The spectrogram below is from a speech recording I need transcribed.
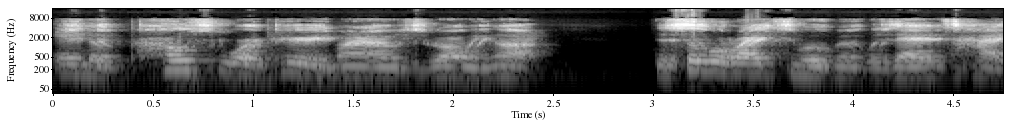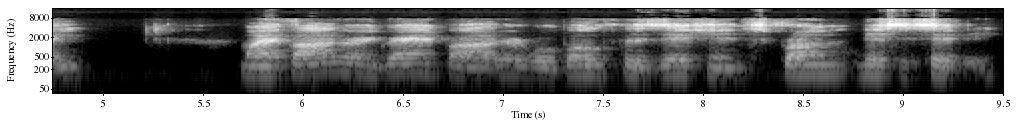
in the post-war period when I was growing up, the civil rights movement was at its height. My father and grandfather were both physicians from Mississippi.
